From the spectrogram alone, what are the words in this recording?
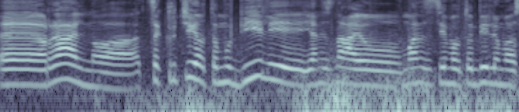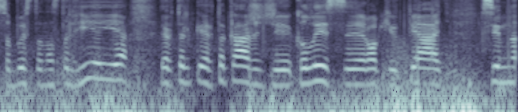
е, реально, це круті автомобілі. Я не знаю, в мене за цим автомобілем особисто ностальгія є. Як то, як то кажуть, колись років 5-7 назад,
